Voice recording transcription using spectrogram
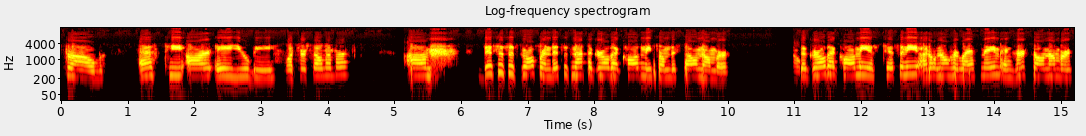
Straub. S T R A U B. What's her cell number? Um, this is his girlfriend. This is not the girl that called me from the cell number. The girl that called me is Tiffany. I don't know her last name, and her cell number is.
